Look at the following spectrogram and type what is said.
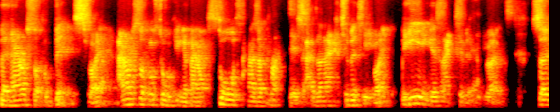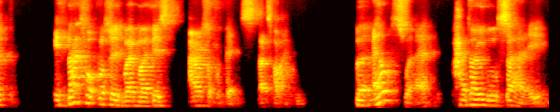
then Aristotle fits, right? Aristotle's talking about thought as a practice, as an activity, right? Being as activity, right? So if that's what philosophy's way of life is, Aristotle fits, that's fine. But elsewhere, Hadot will say,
